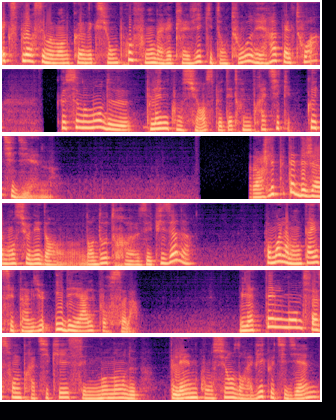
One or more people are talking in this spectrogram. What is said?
Explore ces moments de connexion profonde avec la vie qui t'entoure et rappelle-toi que ce moment de pleine conscience peut être une pratique quotidienne. Alors je l'ai peut-être déjà mentionné dans d'autres épisodes. Pour moi, la montagne, c'est un lieu idéal pour cela. Mais il y a tellement de façons de pratiquer ces moments de pleine conscience dans la vie quotidienne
